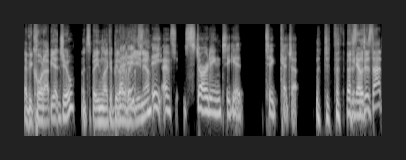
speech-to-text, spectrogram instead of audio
Have you caught up yet, Jill? It's been like a bit But over a year now. it- I'm starting to get to catch up. You know, does that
